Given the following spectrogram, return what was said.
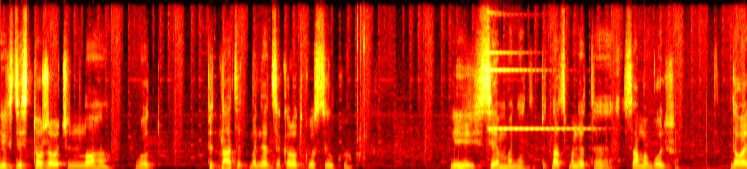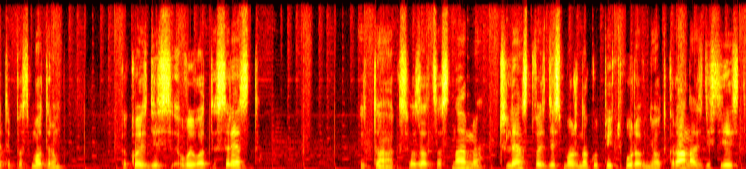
Их здесь тоже очень много. Вот 15 монет за короткую ссылку. И 7 монет. 15 монет э, самое больше. Давайте посмотрим, какой здесь вывод средств. Итак, связаться с нами. Членство здесь можно купить. Уровни от крана здесь есть.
